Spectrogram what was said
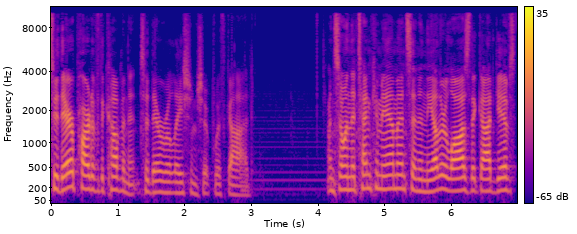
to their part of the covenant, to their relationship with God. And so, in the Ten Commandments and in the other laws that God gives,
